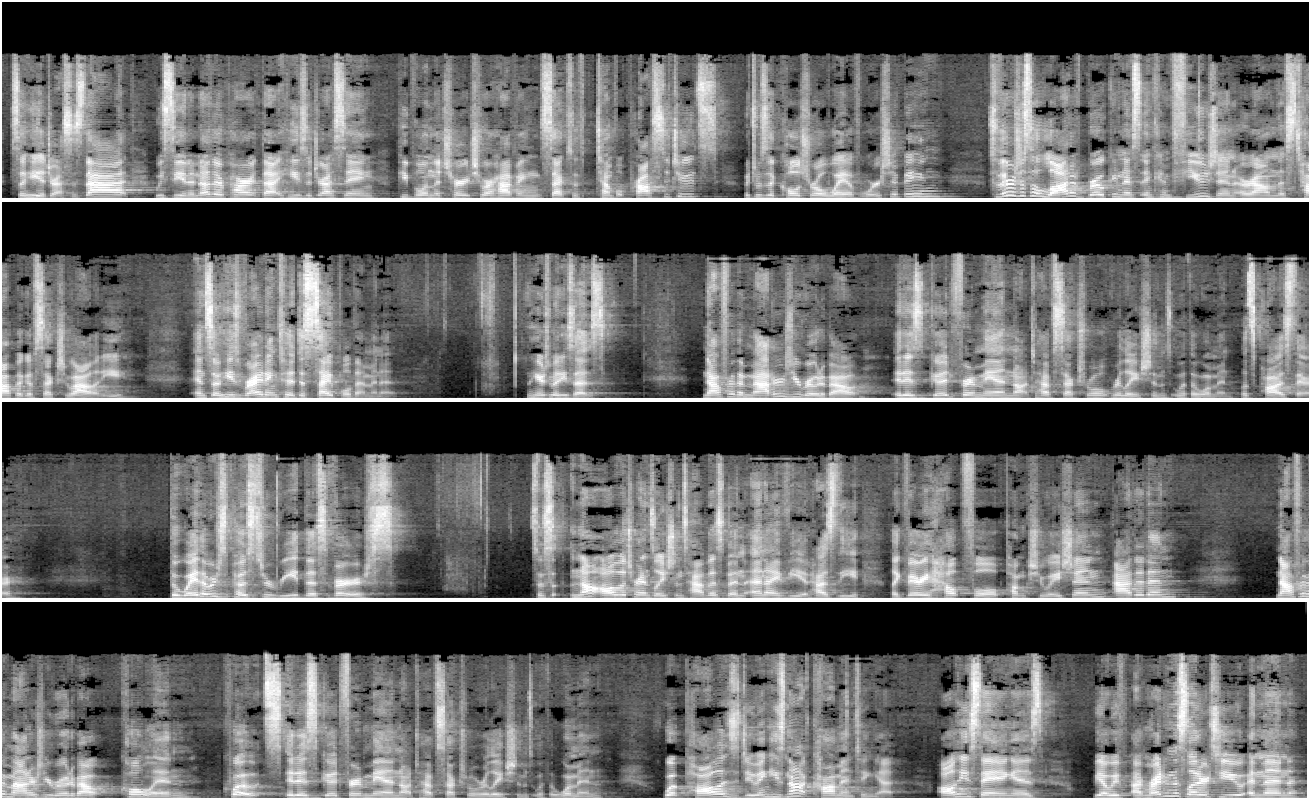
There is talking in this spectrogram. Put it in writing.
So he addresses that. We see in another part that he's addressing people in the church who are having sex with temple prostitutes, which was a cultural way of worshiping. So there was just a lot of brokenness and confusion around this topic of sexuality. And so he's writing to disciple them in it. And here's what he says Now, for the matters you wrote about, it is good for a man not to have sexual relations with a woman. Let's pause there. The way that we're supposed to read this verse, so not all the translations have this, but in NIV it has the like very helpful punctuation added in. Now for the matters you wrote about, colon, quotes, it is good for a man not to have sexual relations with a woman. What Paul is doing, he's not commenting yet. All he's saying is, yeah, I'm writing this letter to you, and then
